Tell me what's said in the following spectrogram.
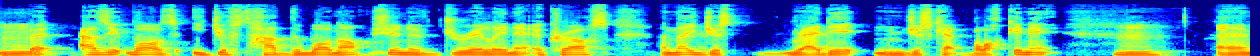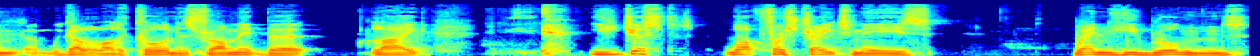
But as it was, he just had the one option of drilling it across, and they just read it and just kept blocking it. Um, we got a lot of corners from it, but like you just what frustrates me is when he runs,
